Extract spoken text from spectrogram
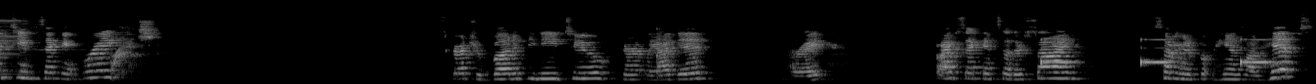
Fifteen second break. Scratch your butt if you need to. Apparently I did. All right. Five seconds other side. So I'm going to put my hands on hips.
